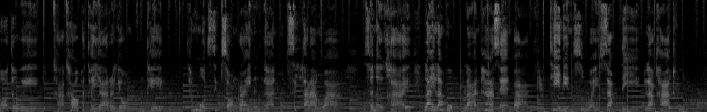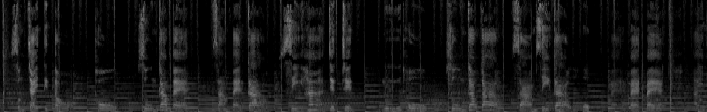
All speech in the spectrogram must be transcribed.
มอเตอร์เวย์ ขาเข้าพัทยาระยองกรุงเทพ ทั้งหมด 12 ไร่หนึ่งงาน 60 ตารางวา เสนอขายไร่ละ 6 ล้าน5แสนบาท ที่ดินสวยซับดี ราคาถูก สนใจติดต่อ โทร 098 389 4577 หรือโทร 099 349 6888 ID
